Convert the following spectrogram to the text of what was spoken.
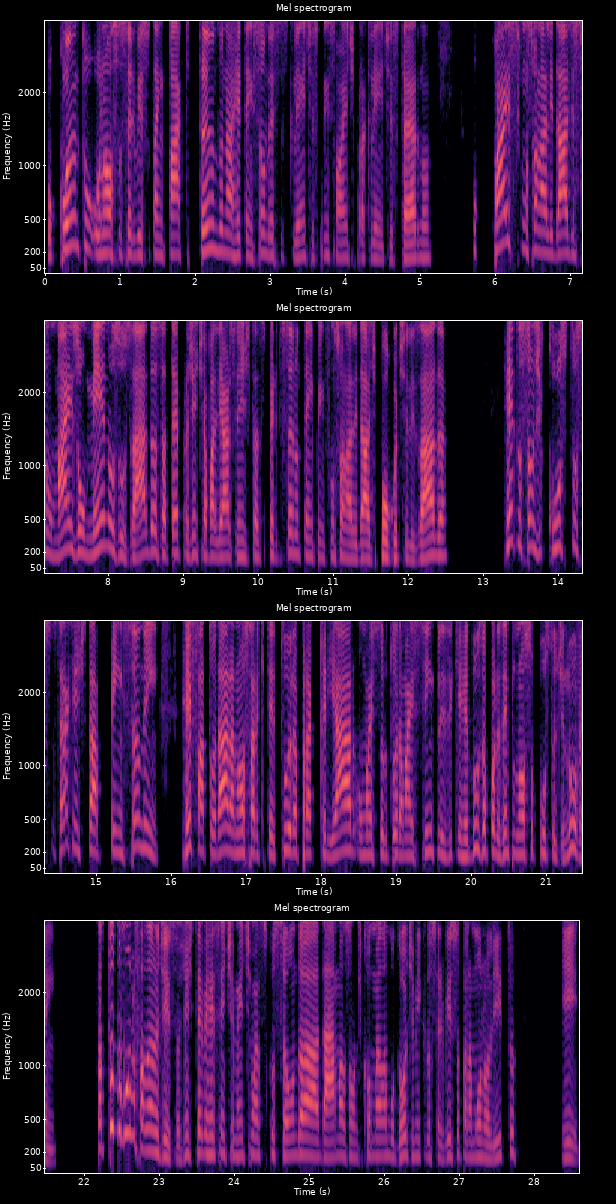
o quanto o nosso serviço está impactando na retenção desses clientes, principalmente para cliente externo, quais funcionalidades são mais ou menos usadas, até para a gente avaliar se a gente está desperdiçando tempo em funcionalidade pouco utilizada. Redução de custos, será que a gente está pensando em refatorar a nossa arquitetura para criar uma estrutura mais simples e que reduza, por exemplo, o nosso custo de nuvem? Está todo mundo falando disso. A gente teve recentemente uma discussão da, da Amazon de como ela mudou de microserviço para monolito e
